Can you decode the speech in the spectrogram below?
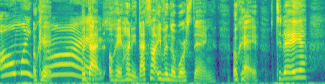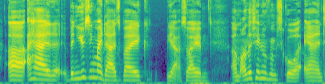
Oh my Okay, god. but that okay, honey, that's not even the worst thing. Okay, today uh, I had been using my dad's bike. Yeah, so I I'm on the train home from school and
